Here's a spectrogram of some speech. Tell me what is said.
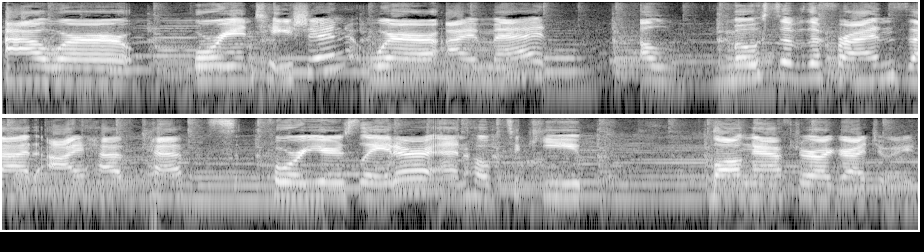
our orientation, where I met most of the friends that I have kept four years later and hope to keep long after I graduate.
